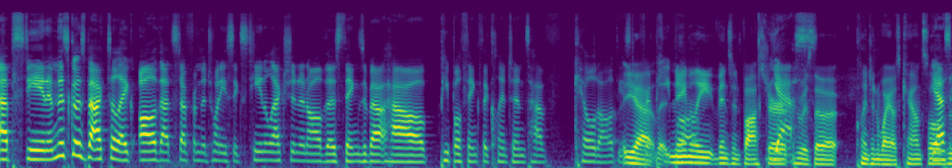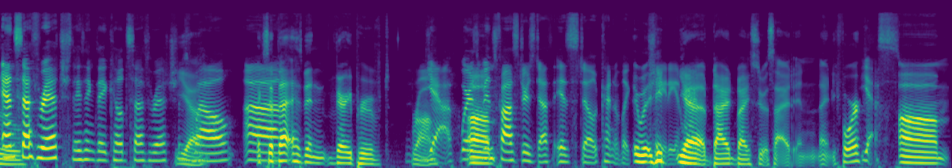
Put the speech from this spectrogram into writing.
Epstein. And this goes back to like all of that stuff from the 2016 election and all of those things about how people think the Clintons have killed all of these Yeah. different people. Namely, Vincent Foster, Yes. who was the Clinton White House counsel. yes, who- and Seth Rich. They think they killed Seth Rich as Yeah. well. Except Um, that has been very proved wrong. Yeah, whereas Um, Vince Foster's death is still kind of like it was he- shady. and yeah, weird. died by suicide in '94. Yes. Um,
